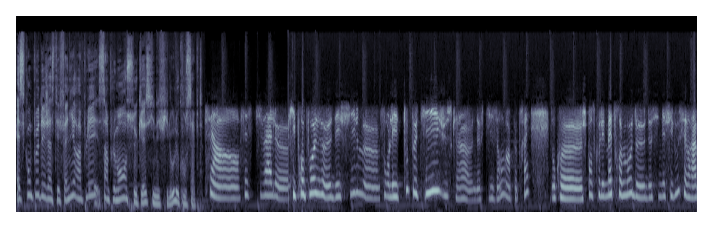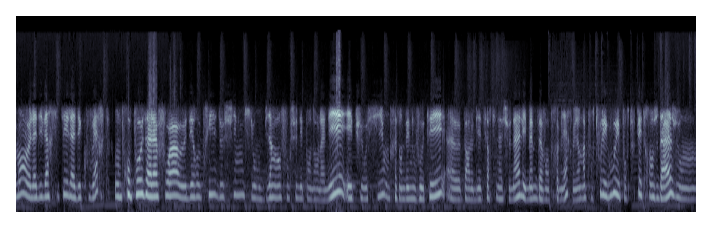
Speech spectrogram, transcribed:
Est-ce qu'on peut déjà, Stéphanie, rappeler simplement ce qu'est Cinéphilou, le concept? C'est un festival euh, qui propose euh, des films pour les tout petits jusqu'à euh, 9-10 ans à peu près. Donc euh, je pense que les maîtres mots de, de Cinéphilou, c'est vraiment la diversité et la découverte. On propose à la fois euh, des reprises de films qui ont bien fonctionné pendant l'année et puis aussi on présente des nouveautés euh, par le biais de sorties nationales et même d'avant-première. Il y en a pour tous les goûts et pour toutes les tranches d'âge. On,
